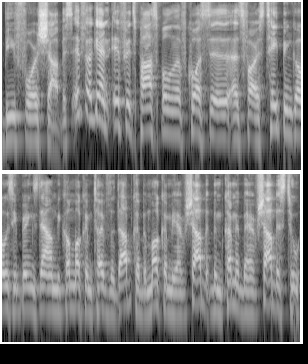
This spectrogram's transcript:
before Shabbos. If again, if it's possible, and of course, uh, as far as taping goes, he brings down Mikom Mokim Tov Ladabka B'Mokim Yerev Shabbos B'Mokim Yerev Shabbos to,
